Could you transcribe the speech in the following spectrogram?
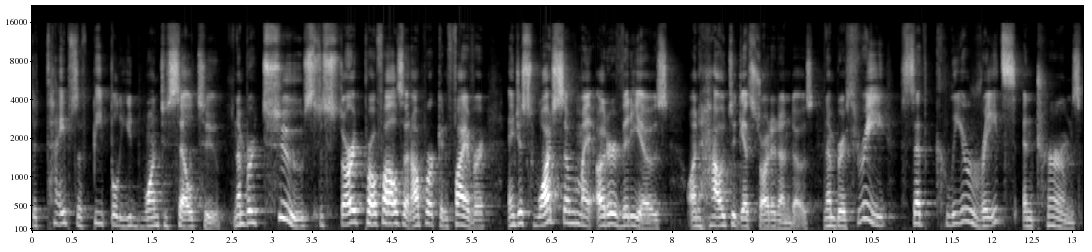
the types of people you'd want to sell to. Number two is to start profiles on Upwork and Fiverr and just watch some of my other videos on how to get started on those. Number three, set clear rates and terms.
